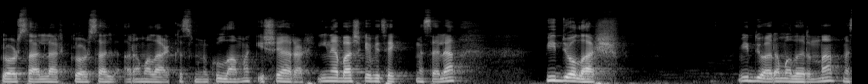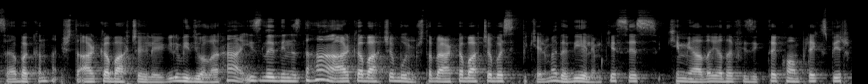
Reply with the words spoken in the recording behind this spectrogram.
görseller, görsel aramalar kısmını kullanmak işe yarar. Yine başka bir teknik mesela videolar. Video aramalarından mesela bakın işte arka bahçe ile ilgili videolar. Ha izlediğinizde ha arka bahçe buymuş. Tabi arka bahçe basit bir kelime de diyelim ki siz kimyada ya da fizikte kompleks bir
